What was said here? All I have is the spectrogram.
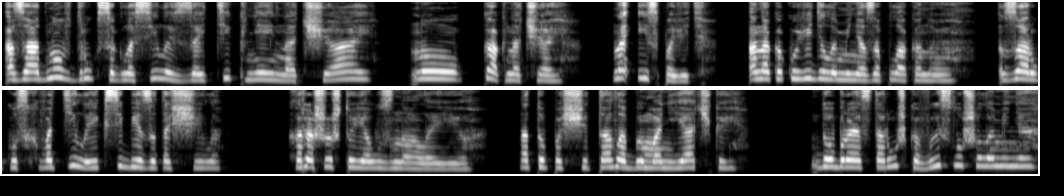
А заодно вдруг согласилась зайти к ней на чай. Ну, как на чай? На исповедь. Она, как увидела меня заплаканную, за руку схватила и к себе затащила. Хорошо, что я узнала ее, а то посчитала бы маньячкой. Добрая старушка выслушала меня,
